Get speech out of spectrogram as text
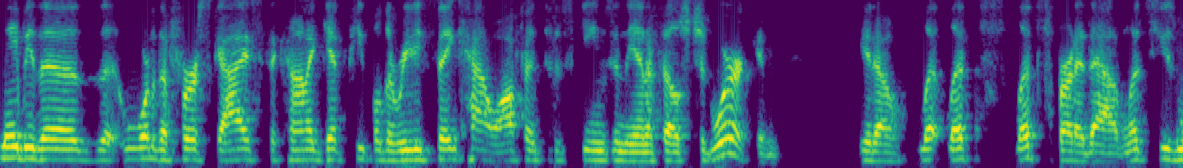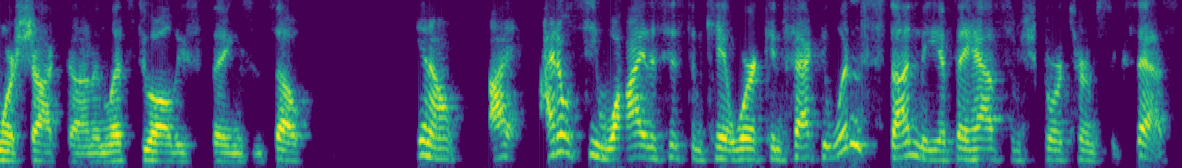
maybe the, the one of the first guys to kind of get people to rethink how offensive schemes in the NFL should work. And, you know, let, let's let's spread it out and let's use more shotgun and let's do all these things. And so, you know, I, I don't see why the system can't work. In fact, it wouldn't stun me if they have some short term success.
